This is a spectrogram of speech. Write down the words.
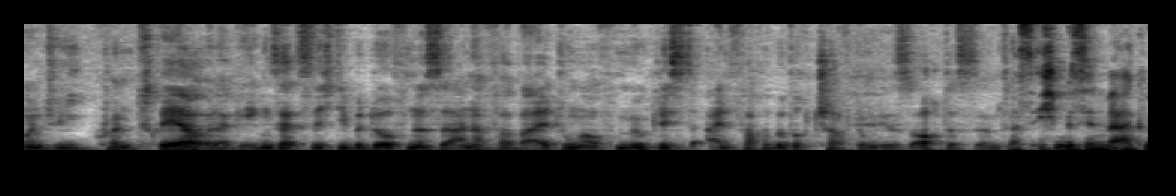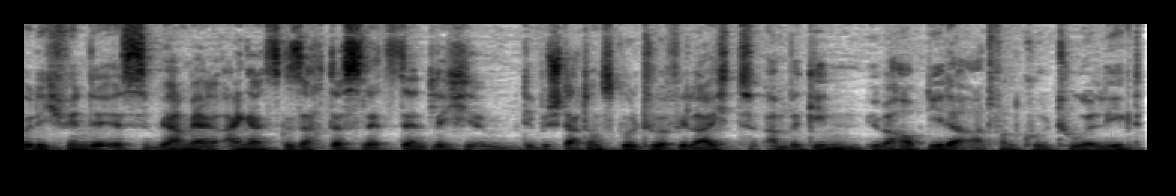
und wie konträr oder gegensätzlich die Bedürfnisse einer Verwaltung auf möglichst einfache Bewirtschaftung dieses Ortes sind. Was ich ein bisschen merkwürdig finde, ist, wir haben ja eingangs gesagt, dass letztendlich ähm, die Bestattungskultur vielleicht am Beginn überhaupt jeder Art von Kultur liegt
